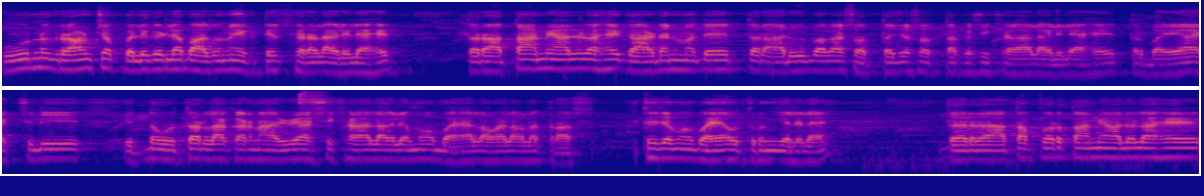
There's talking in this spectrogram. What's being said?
पूर्ण ग्राउंडच्या पलीकडल्या बाजूने एकटेच फिरायला लागलेले आहेत. तर आता आम्ही आलेलो आहे गार्डनमध्ये तर आरवी बघा स्वतःच्या स्वतः कशी खेळायला लागलेली आहे. तर भया ॲक्च्युली इथनं उतरला कारण आरवी अशी खेळायला लागल्यामुळं भया लावायला लागला त्रास. त्याच्यामुळे भया उतरून गेलेला आहे. तर आता परत आम्ही आलेलो आहे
